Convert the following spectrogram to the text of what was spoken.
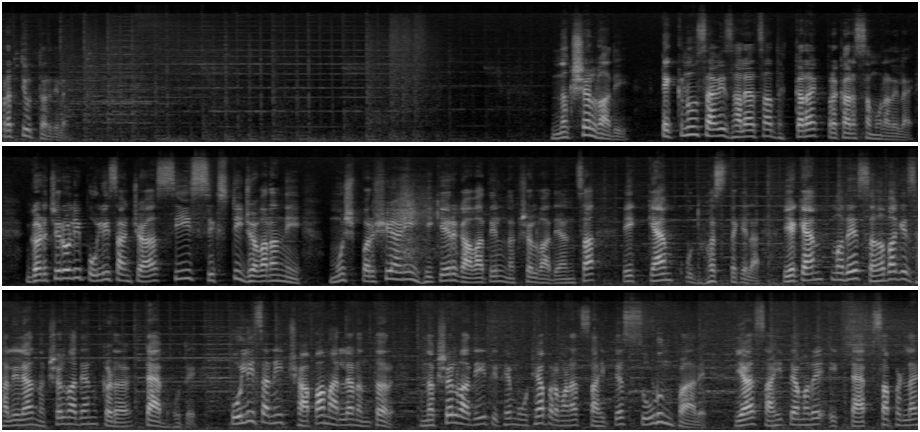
प्रत्युत्तर दिलं. नक्षलवादी टेक्नो सॅवी झाल्याचा धक्कादायक प्रकार समोर आलेला आहे. गडचिरोली पोलिसांच्या सी सिक्स्टी जवानांनी मुशपर्शी आणि हिकेर गावातील नक्षलवाद्यांचा एक कॅम्प उद्ध्वस्त केला. या कॅम्पमध्ये सहभागी झालेल्या नक्षलवाद्यांकडं टॅब होते. पोलिसांनी छापा मारल्यानंतर नक्षलवादी तिथे मोठ्या प्रमाणात साहित्य सोडून पळाले. या साहित्यामध्ये एक टॅब सापडलाय.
